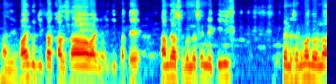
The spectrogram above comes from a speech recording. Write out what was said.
ਹਾਂਜੀ ਵਾਹਿਗੁਰੂ ਜੀ ਕਾ ਖਾਲਸਾ ਵਾਹਿਗੁਰੂ ਜੀ ਕੀ ਫਤਿਹ। ਆ ਮੇਰਾ ਸੁਖਵਿੰਦਰ ਸਿੰਘ ਨੇਕੀ ਜੀ ਪਿੰਡ ਸੰਧਵਾ ਦੋਲਨਾ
